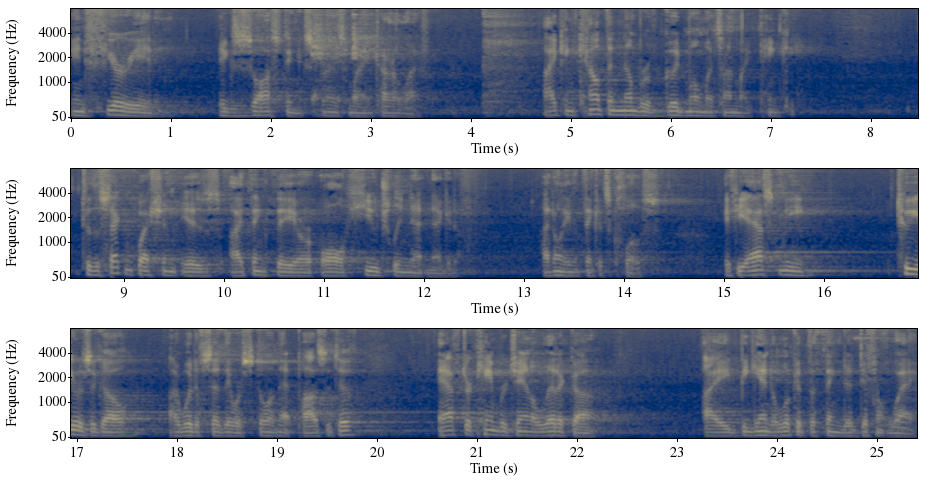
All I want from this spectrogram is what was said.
infuriating, exhausting experience of my entire life. I can count the number of good moments on my pinky. To the second question is I think they are all hugely net negative. I don't even think it's close. If you asked me two years ago, I would have said they were still net positive. After Cambridge Analytica, I began to look at the thing in a different way.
